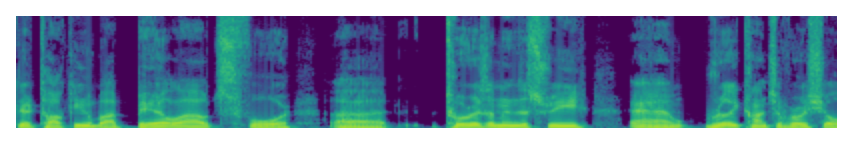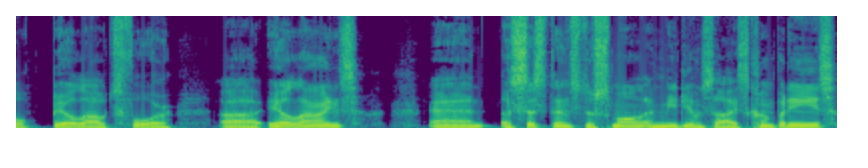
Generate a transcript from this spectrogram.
they're talking about bailouts for uh, tourism industry and really controversial bailouts for airlines and assistance to small and medium sized companies.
